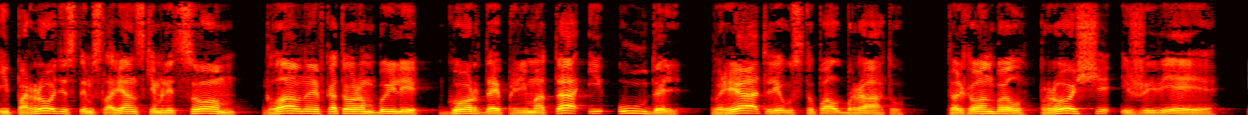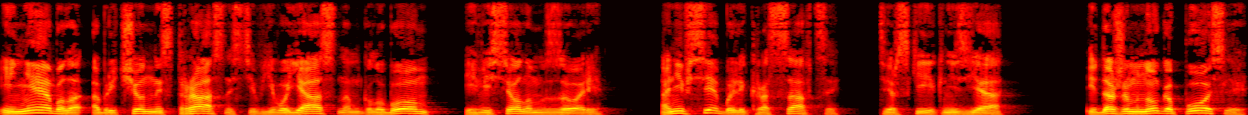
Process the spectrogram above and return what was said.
и породистым славянским лицом, главное в котором были гордая прямота и удаль, вряд ли уступал брату. Только он был проще и живее, и не было обреченной страстности в его ясном, голубом и веселом взоре. Они все были красавцы, тверские князья, и даже много после,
